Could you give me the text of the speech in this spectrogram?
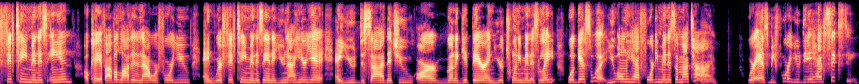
15 minutes in, okay, if I've allotted an hour for you and we're 15 minutes in and you're not here yet and you decide that you are going to get there and you're 20 minutes late, well, guess what? You only have 40 minutes of my time. Whereas before you did have 60.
